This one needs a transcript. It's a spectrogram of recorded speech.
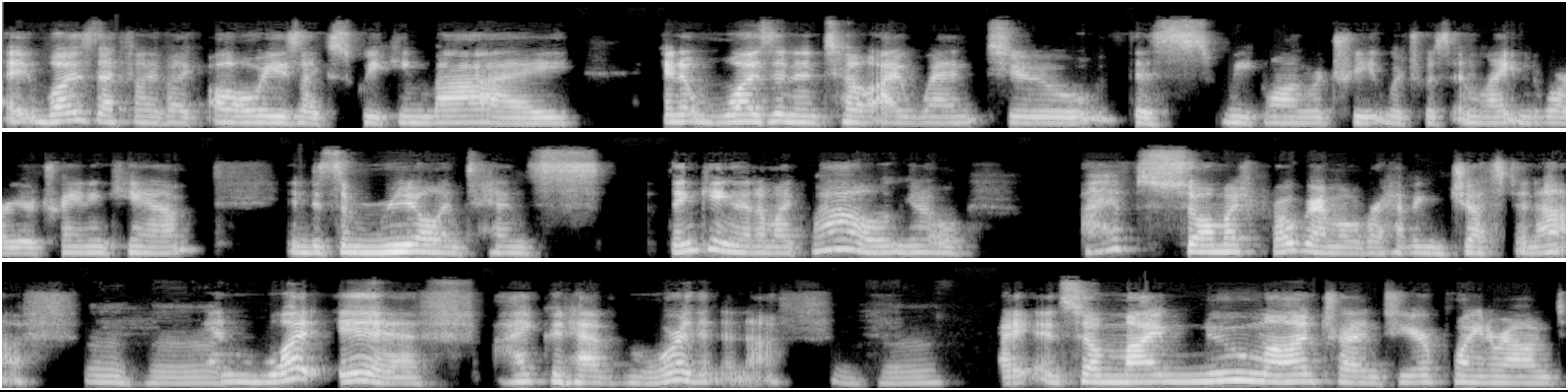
it was that feeling of like always like squeaking by. And it wasn't until i went to this week long retreat which was enlightened warrior training camp and did some real intense thinking that i'm like wow you know I have so much program over having just enough. Mm-hmm. And what if I could have more than enough? Mm-hmm. Right. And so my new mantra, and to your point around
